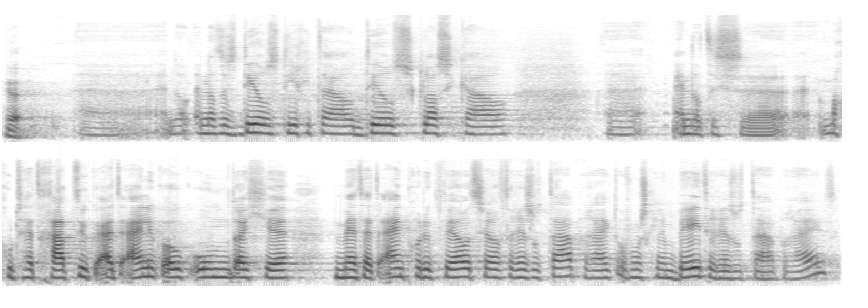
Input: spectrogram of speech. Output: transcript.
Ja. Uh, en, dat, en dat is deels digitaal, deels klassikaal. Uh, en dat is, uh, maar goed, het gaat natuurlijk uiteindelijk ook om dat je met het eindproduct wel hetzelfde resultaat bereikt, of misschien een beter resultaat bereikt.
